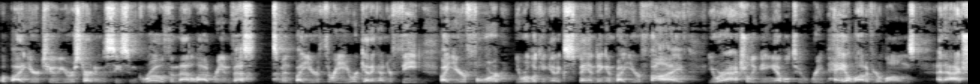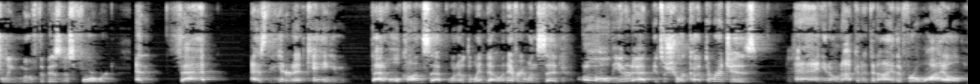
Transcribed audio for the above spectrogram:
but by year two, you were starting to see some growth and that allowed reinvestment. By year three, you were getting on your feet. By year four, you were looking at expanding. And by year five, you are actually being able to repay a lot of your loans and actually move the business forward. And that, as the internet came, that whole concept went out the window and everyone said, oh, the internet, it's a shortcut to riches. And, you know, I'm not going to deny that for a while,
